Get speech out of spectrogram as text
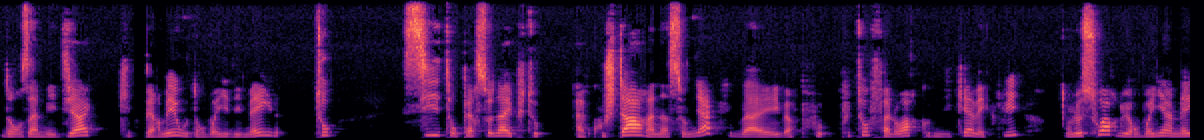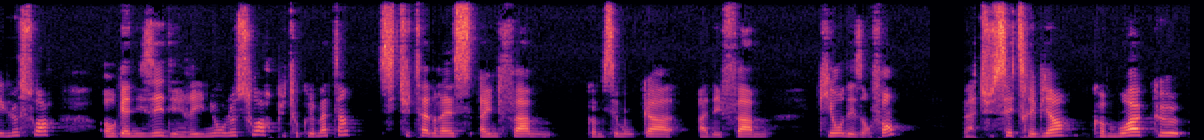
dans un média qui te permet ou d'envoyer des mails tôt. Si ton persona est plutôt un couche-tard, un insomniaque, bah, il va plutôt falloir communiquer avec lui le soir, lui envoyer un mail le soir, organiser des réunions le soir plutôt que le matin. Si tu t'adresses à une femme, comme c'est mon cas, à des femmes qui ont des enfants, bah, tu sais très bien, comme moi, que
